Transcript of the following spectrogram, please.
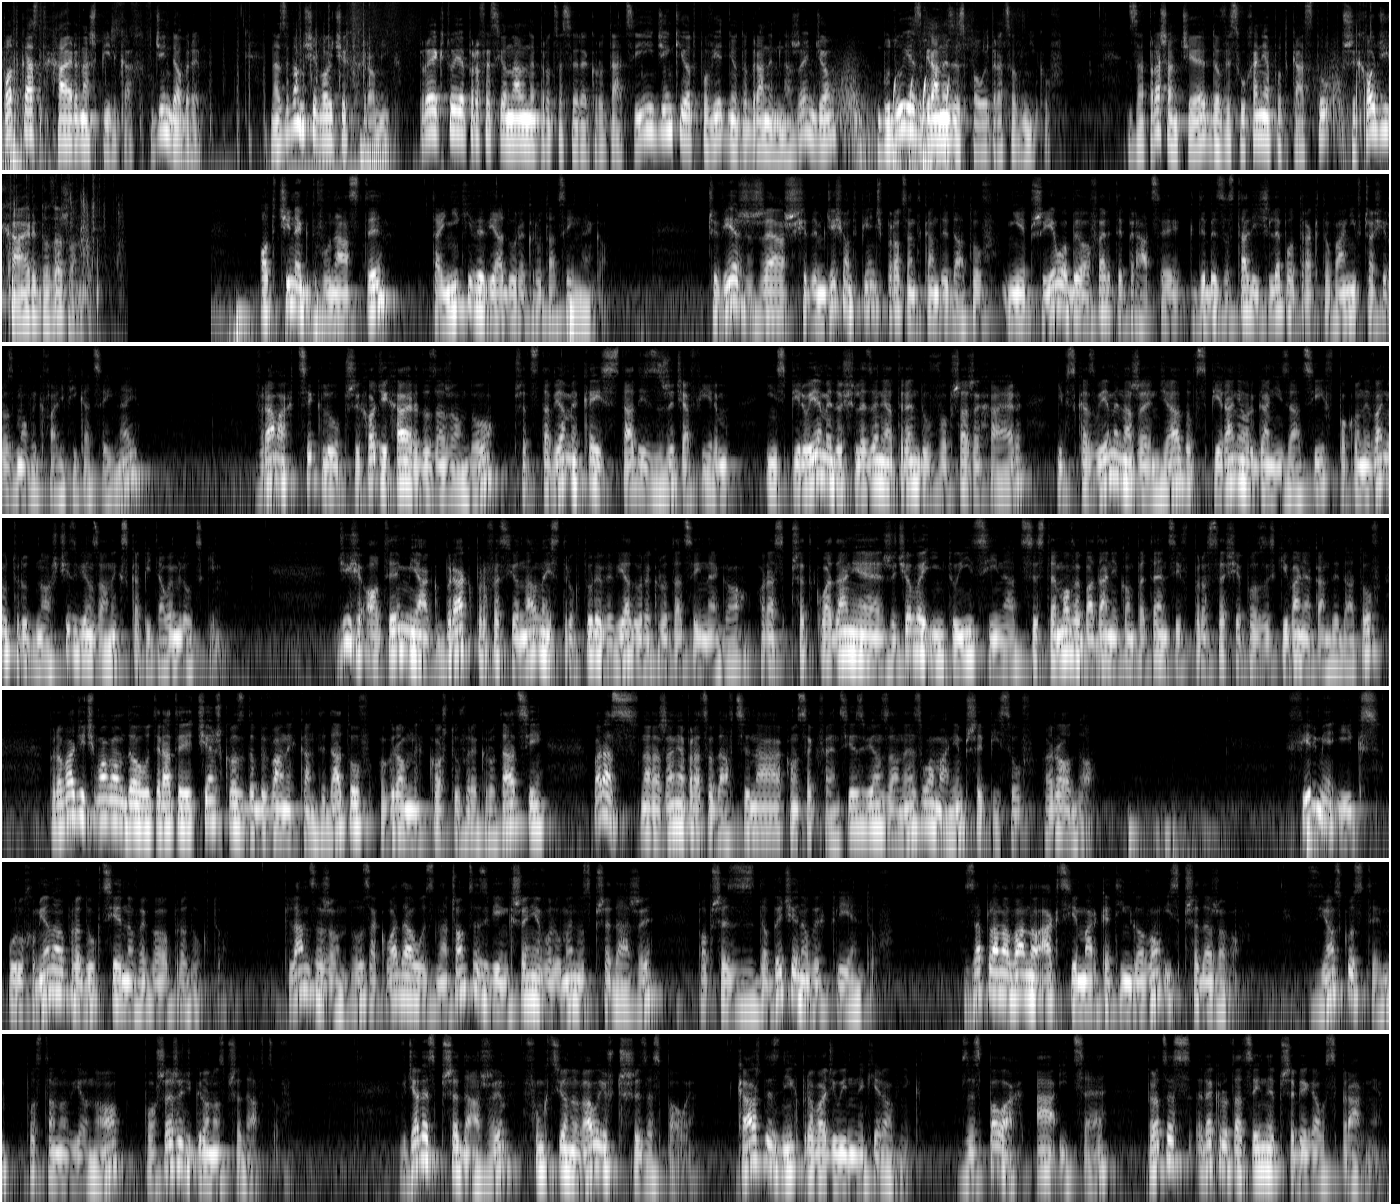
Podcast HR na szpilkach. Dzień dobry. Nazywam się Wojciech Chromik. Projektuję profesjonalne procesy rekrutacji i dzięki odpowiednio dobranym narzędziom buduję zgrane zespoły pracowników. Zapraszam Cię do wysłuchania podcastu Przychodzi HR do zarządu. Odcinek 12. Tajniki wywiadu rekrutacyjnego. Czy wiesz, że aż 75% kandydatów nie przyjęłoby oferty pracy, gdyby zostali źle potraktowani w czasie rozmowy kwalifikacyjnej? W ramach cyklu Przychodzi HR do zarządu przedstawiamy case studies z życia firm, inspirujemy do śledzenia trendów w obszarze HR i wskazujemy narzędzia do wspierania organizacji w pokonywaniu trudności związanych z kapitałem ludzkim. Dziś o tym, jak brak profesjonalnej struktury wywiadu rekrutacyjnego oraz przedkładanie życiowej intuicji nad systemowe badanie kompetencji w procesie pozyskiwania kandydatów prowadzić mogą do utraty ciężko zdobywanych kandydatów, ogromnych kosztów rekrutacji oraz narażania pracodawcy na konsekwencje związane z łamaniem przepisów RODO. W firmie X uruchomiono produkcję nowego produktu. Plan zarządu zakładał znaczące zwiększenie wolumenu sprzedaży poprzez zdobycie nowych klientów. Zaplanowano akcję marketingową i sprzedażową. W związku z tym postanowiono poszerzyć grono sprzedawców. W dziale sprzedaży funkcjonowały już trzy zespoły. Każdy z nich prowadził inny kierownik. W zespołach A i C proces rekrutacyjny przebiegał sprawnie.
